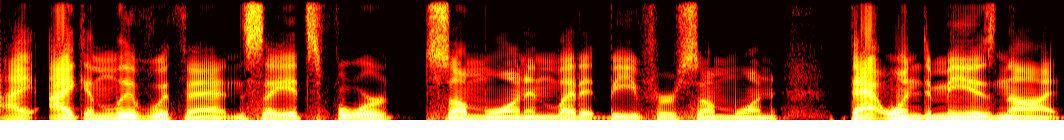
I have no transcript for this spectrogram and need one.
I I can live with that and say it's for someone and let it be for someone. That one to me is not.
